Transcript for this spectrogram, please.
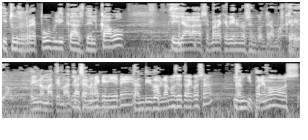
y tus repúblicas del cabo. Y ya la semana que viene nos encontramos, querido. Hay una matemática. La semana que viene hablamos de otra cosa y, ponemos,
